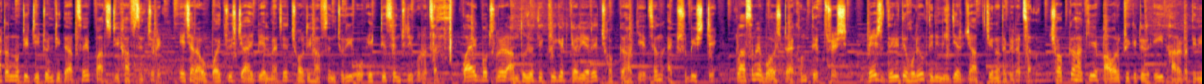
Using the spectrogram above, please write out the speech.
আটান্নটি টি টোয়েন্টিতে আছে, পাঁচটি হাফ সেঞ্চুরি। এছাড়াও পঁয়ত্রিশটি আইপিএল ম্যাচে ছটি হাফ সেঞ্চুরি ও একটি সেঞ্চুরি করেছেন। কয়েক বছরের আন্তর্জাতিক ক্রিকেট ক্যারিয়ারে ছক্কা হাঁকিয়েছেন একশো বিশটি। ক্লাসেনের বয়সটা এখন তেত্রিশ। বেশ দেরিতে হলেও তিনি নিজের জাত চেনাতে পেরেছেন। ছক্কা হাঁকিয়ে পাওয়ার ক্রিকেটের এই ধারাটা তিনি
